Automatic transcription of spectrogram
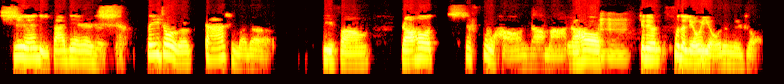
十元理发店认识，非洲有个嘎什么的地方，然后是富豪，你知道吗？然后嗯就那种富的流油的那种，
